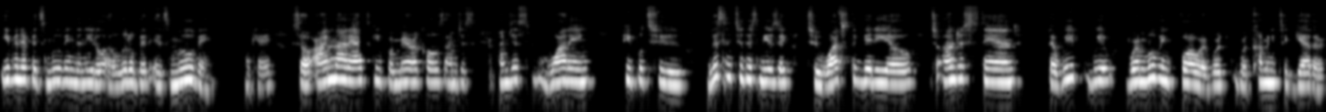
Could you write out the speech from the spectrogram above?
Even if it's moving the needle a little bit, it's moving. Okay. So I'm not asking for miracles. I'm just I'm just wanting people to listen to this music, to watch the video, to understand that we we we're moving forward. We're we're coming together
